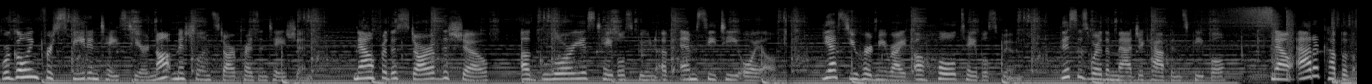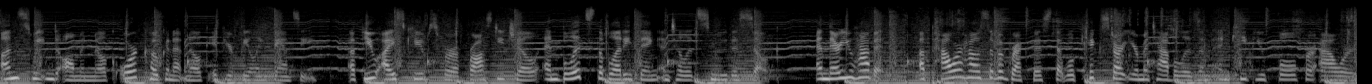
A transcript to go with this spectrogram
We're going for speed and taste here, not Michelin star presentation. Now for the star of the show, a glorious tablespoon of MCT oil. Yes, you heard me right, a whole tablespoon. This is where the magic happens, people. Now add a cup of unsweetened almond milk or coconut milk if you're feeling fancy. A few ice cubes for a frosty chill and blitz the bloody thing until it's smooth as silk. And there you have it, a powerhouse of a breakfast that will kickstart your metabolism and keep you full for hours.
